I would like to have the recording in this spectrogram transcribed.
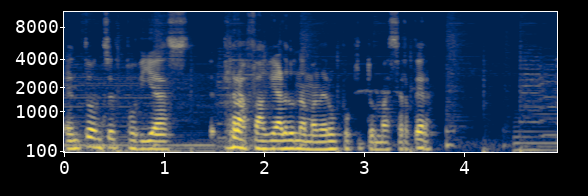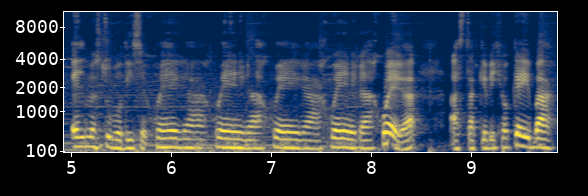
entonces podías rafaguear de una manera un poquito más certera. Él me estuvo, dice, juega, juega, juega, juega, juega, hasta que dije, ok, va,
